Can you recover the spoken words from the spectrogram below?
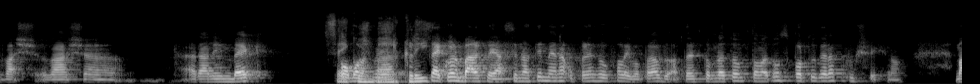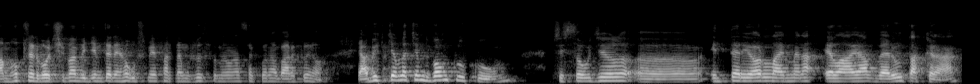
Váš, váš running back. Saquon Barkley. Saquon Barkley, já jsem na ty jména úplně zoufalý, opravdu. A to je v tomhletom, v tomhletom sportu teda průšvih, no. Mám ho před očima, vidím ten jeho úsměv a nemůžu vzpomenout na Saquona Barkleyho. Já bych těmhle těm dvou klukům přisoudil uh, interior linemana Elia Veru Takra,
